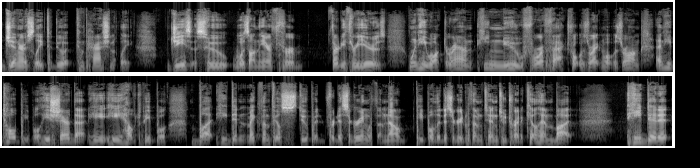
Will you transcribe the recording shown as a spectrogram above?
generously, to do it compassionately. Jesus, who was on the earth for 33 years, when he walked around, he knew for a fact what was right and what was wrong, and he told people, he shared that, he he helped people, but he didn't make them feel stupid for disagreeing with them. Now, people that disagreed with him tend to try to kill him, but he did it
